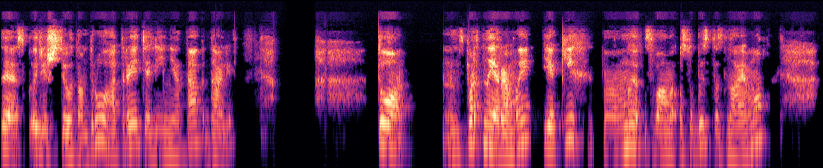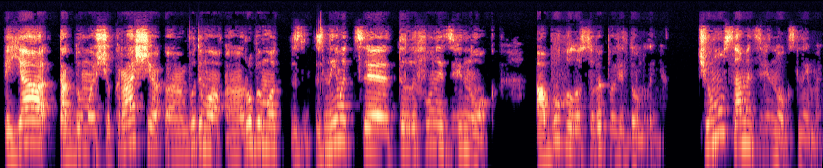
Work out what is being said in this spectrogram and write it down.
Це, скоріш всього, там друга, третя лінія, так далі. То з партнерами, яких е, ми з вами особисто знаємо, я так думаю, що краще е, будемо, робимо з ними це телефонний дзвінок або голосове повідомлення. Чому саме дзвінок з ними?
